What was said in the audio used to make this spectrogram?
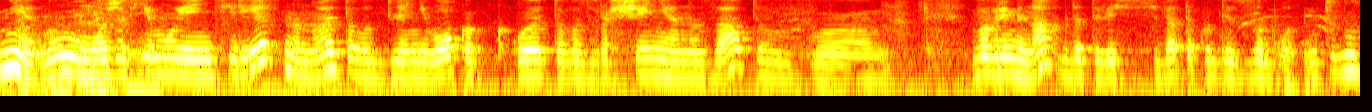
Не, ну, может, ему и интересно, но это вот для него как какое-то возвращение назад в во времена, когда ты весь из себя такой беззаботный. Ну,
